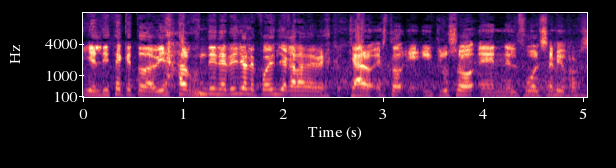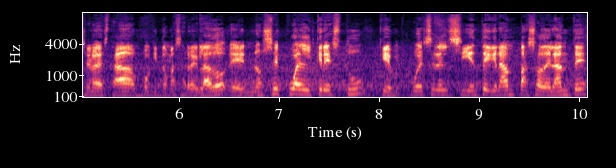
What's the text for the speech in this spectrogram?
y él dice que todavía algún dinerillo le pueden llegar a deber. Claro, esto incluso en el fútbol semiprofesional está un poquito más arreglado. Eh, no sé cuál crees tú que puede ser el siguiente gran paso adelante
